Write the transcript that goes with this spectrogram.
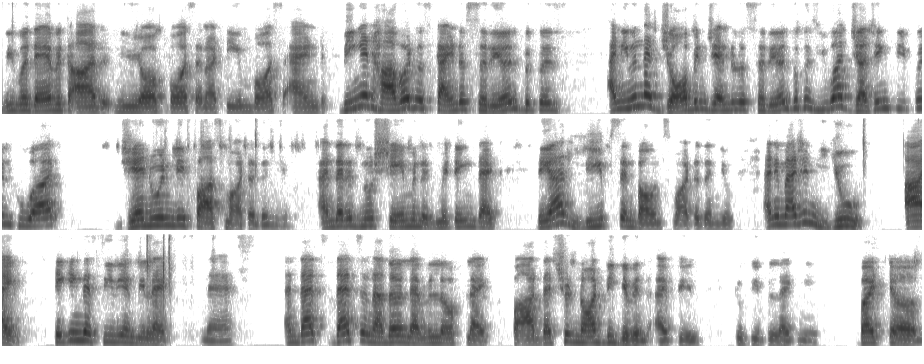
We were there with our New York boss and our team boss. And being at Harvard was kind of surreal because, and even that job in general was surreal because you are judging people who are genuinely far smarter than you. And there is no shame in admitting that they are leaps and bounds smarter than you. And imagine you, I, taking the CV and be like, nah. And that's that's another level of like power that should not be given, I feel to people like me. But uh,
